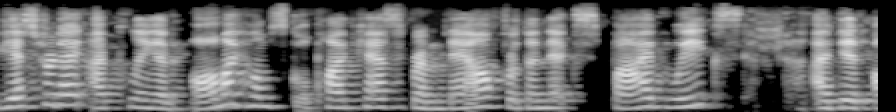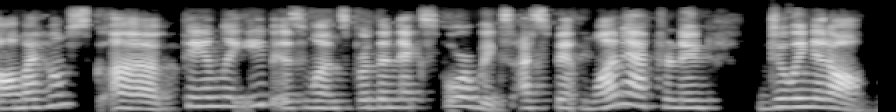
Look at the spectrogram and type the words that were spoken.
Yesterday, I planned all my homeschool podcasts from now for the next five weeks. I did all my homeschool uh, family eBiz ones for the next four weeks. I spent one afternoon doing it all.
